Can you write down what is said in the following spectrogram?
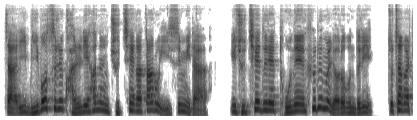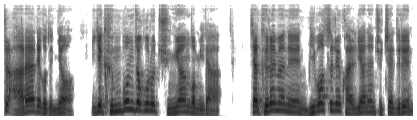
자, 이 미버스를 관리하는 주체가 따로 있습니다. 이 주체들의 돈의 흐름을 여러분들이 쫓아갈 줄 알아야 되거든요. 이게 근본적으로 중요한 겁니다. 자, 그러면은 미버스를 관리하는 주체들은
